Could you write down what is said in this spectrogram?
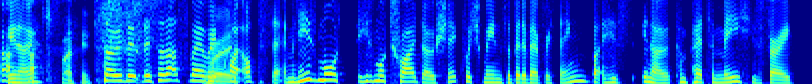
you know? That's funny. So, the, the- so that's where we're Right. quite opposite. I mean, he's more he's more tridoshic, which means a bit of everything. But he's you know compared to me, he's very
